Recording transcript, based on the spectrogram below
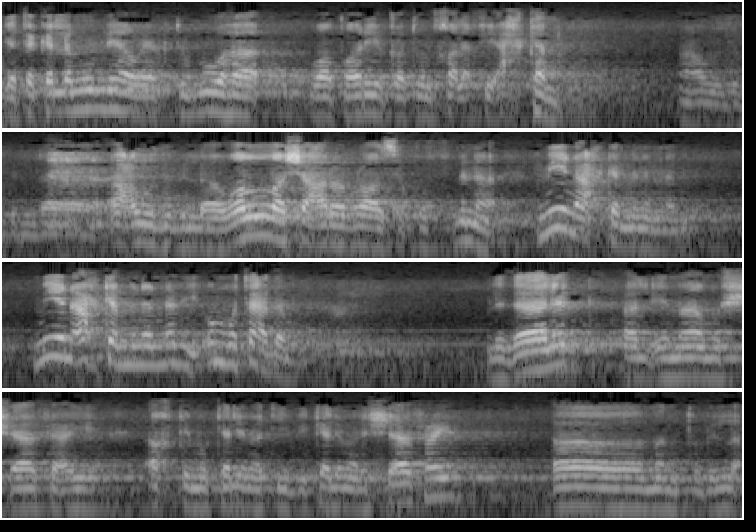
يتكلمون بها ويكتبوها وطريقة الخلف أحكم. أعوذ بالله أعوذ بالله. والله شعر الرأس يقف منها. مين أحكم من النبي؟ مين أحكم من النبي؟ أم تعدم. لذلك الإمام الشافعي أختم كلمتي بكلمة للشافعي آمنت بالله.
